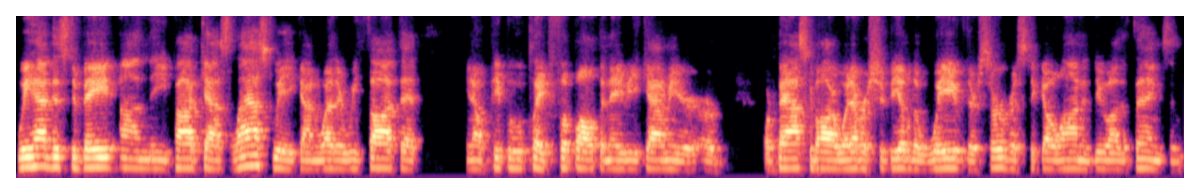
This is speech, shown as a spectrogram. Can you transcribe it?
we had this debate on the podcast last week on whether we thought that you know people who played football at the Navy Academy or, or or basketball or whatever should be able to waive their service to go on and do other things. And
